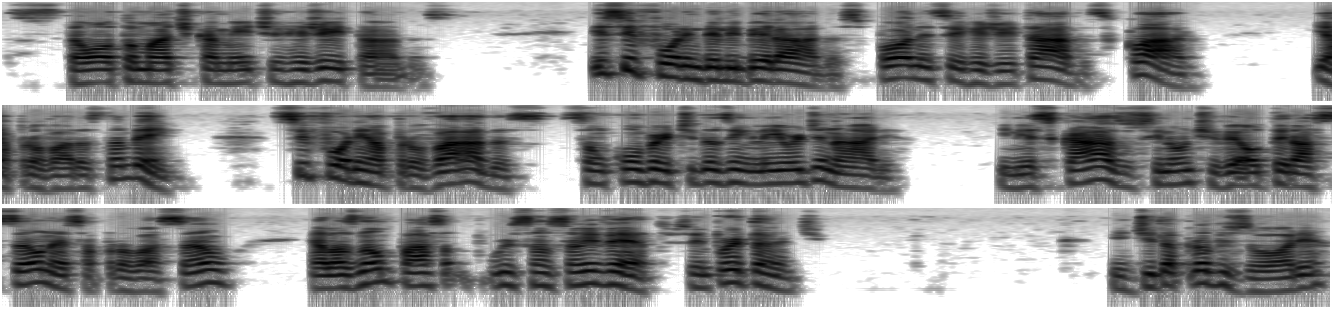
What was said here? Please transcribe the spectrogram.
Estão automaticamente rejeitadas. E se forem deliberadas, podem ser rejeitadas? Claro. E aprovadas também. Se forem aprovadas, são convertidas em lei ordinária. E nesse caso, se não tiver alteração nessa aprovação, elas não passam por sanção e veto. Isso é importante. Medida provisória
